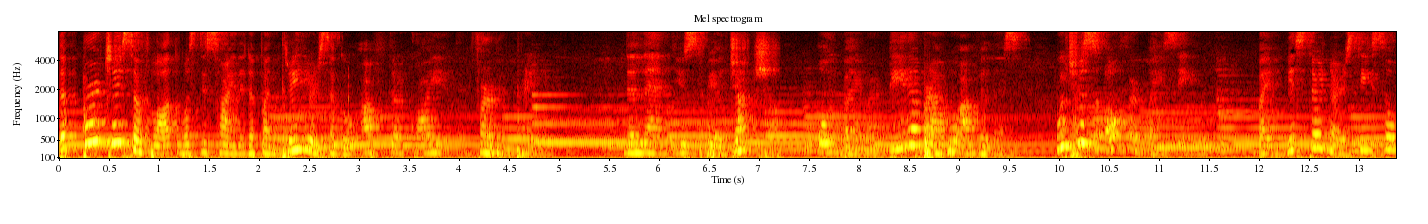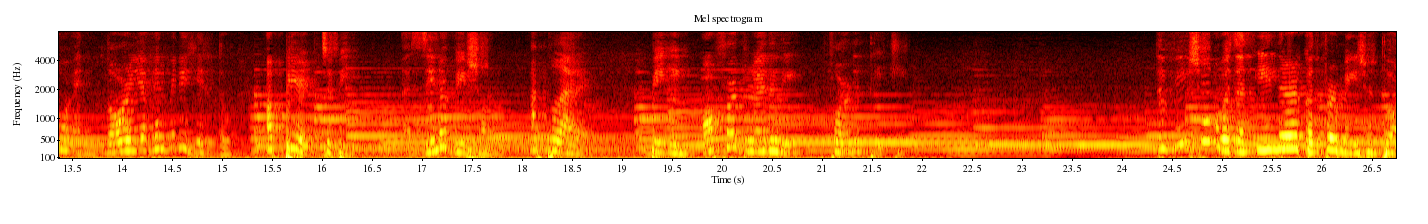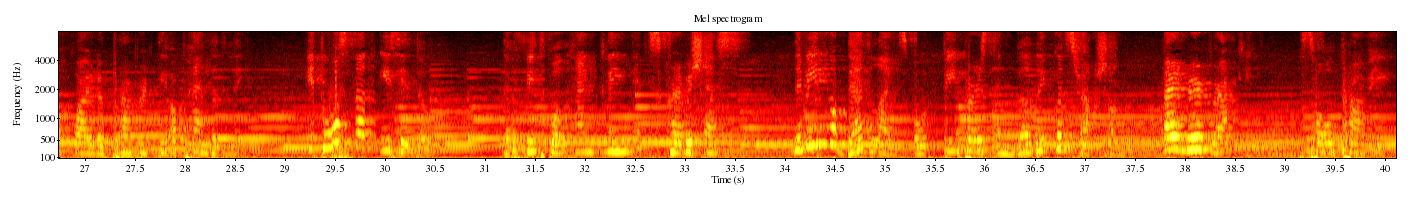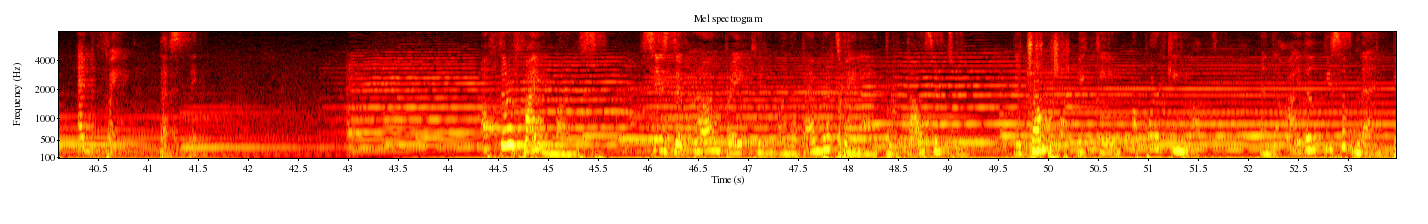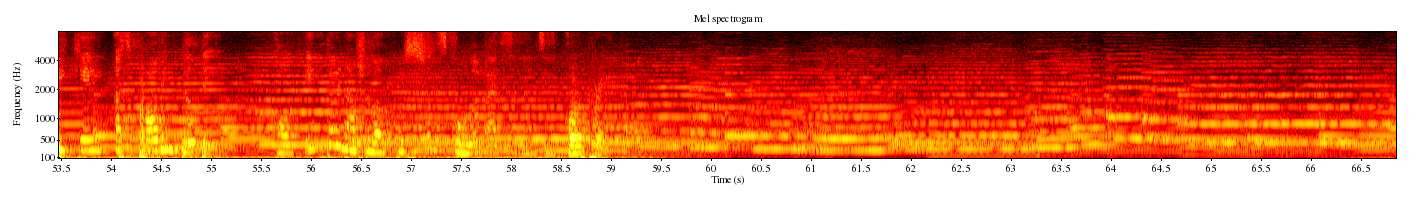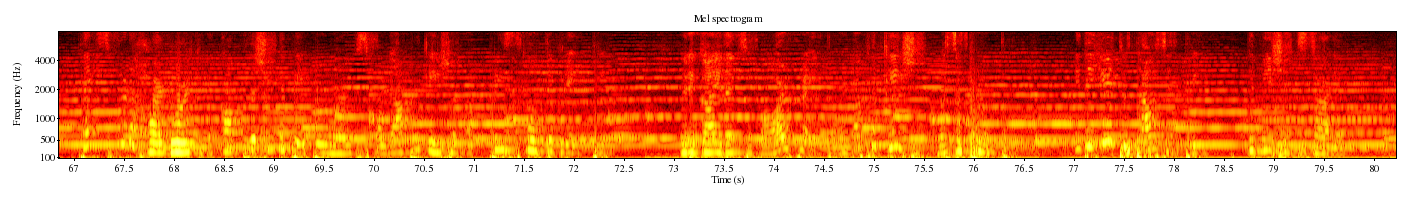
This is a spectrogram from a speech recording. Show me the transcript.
The purchase of lot was decided upon three years ago after quiet and fervent prayer. The land used to be a junk shop owned by Martina Bravo Aviles, which was offered by sale by Mr. Narciso and Gloria Hermenegildo, appeared to be, as in a platter being offered readily for the taking. The vision was an inner confirmation to acquire the property offhandedly. It was not easy though. The fitful handling and skirmishes, the meeting of deadlines, both papers and building construction, are nerve-wracking, soul-probing, and faith-testing. After five months, since the groundbreaking on November 20, 2002, the junction became a parking lot and the idle piece of land became a sprawling building called International Christian School of Excellence Incorporated. Thanks for the hard work in accomplishing the paperwork for the application of preschool to grade 3. With the guidance of our creator, the application was approved. In the year 2003, the mission started.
